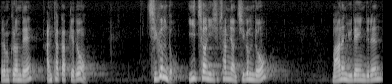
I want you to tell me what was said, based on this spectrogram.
여러분 그런데 안타깝게도 지금도 2023년 지금도 많은 유대인들은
